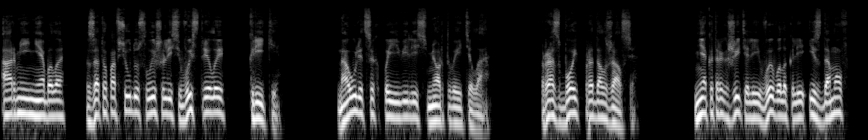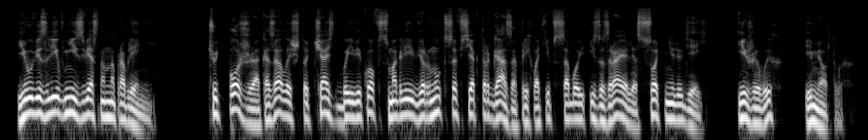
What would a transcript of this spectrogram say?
Армии не было, зато повсюду слышались выстрелы, крики. На улицах появились мертвые тела. Разбой продолжался. Некоторых жителей выволокли из домов и увезли в неизвестном направлении. Чуть позже оказалось, что часть боевиков смогли вернуться в сектор газа, прихватив с собой из Израиля сотни людей, и живых, и мертвых.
